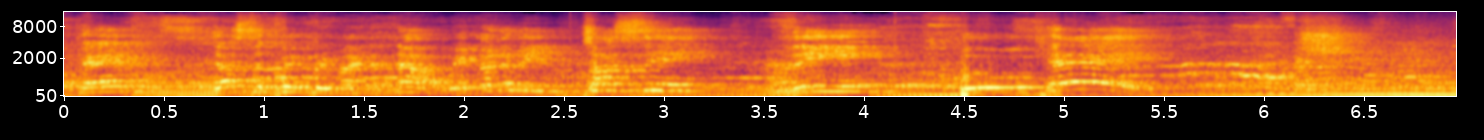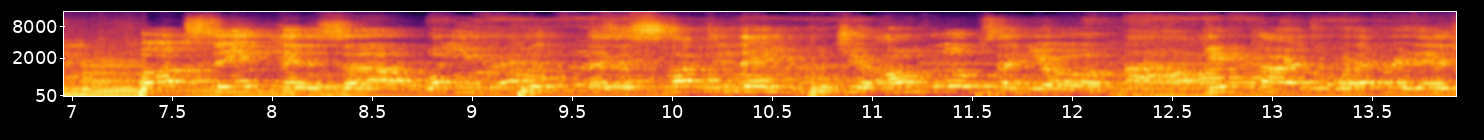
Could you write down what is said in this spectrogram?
Okay? Just a quick reminder. Now, we're going to be tossing the bouquet. Boxing is uh, what you put, there's a slot in there, you put your envelopes and your gift cards or whatever it is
